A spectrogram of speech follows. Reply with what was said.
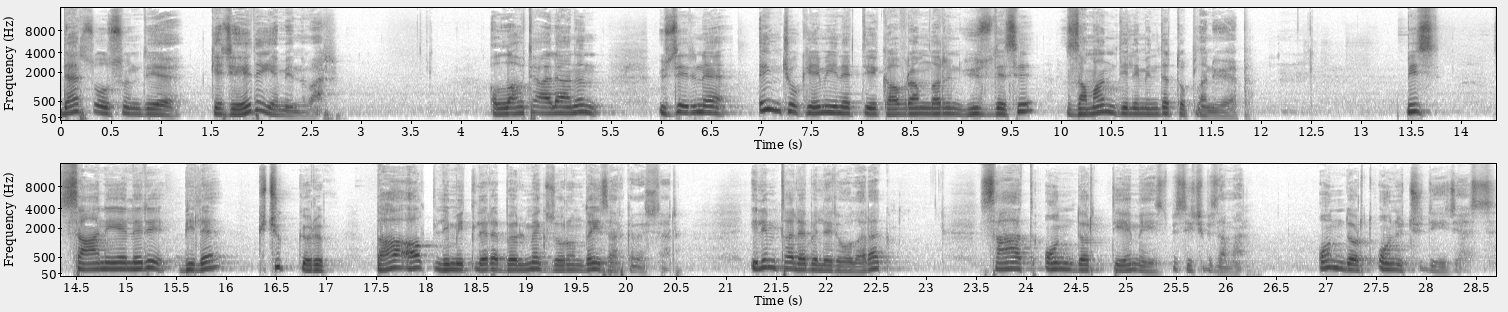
ders olsun diye geceye de yemin var. Allahu Teala'nın üzerine en çok yemin ettiği kavramların yüzdesi zaman diliminde toplanıyor hep. Biz saniyeleri bile küçük görüp daha alt limitlere bölmek zorundayız arkadaşlar. İlim talebeleri olarak saat 14 diyemeyiz biz hiçbir zaman. 14-13 diyeceğiz.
